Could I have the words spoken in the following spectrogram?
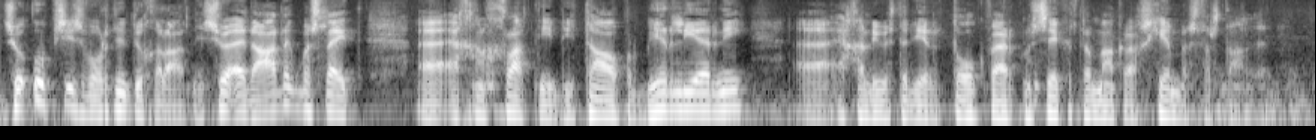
So oepsies word nie toegelaat nie. So dadelik besluit uh, ek gaan glad nie die taal probeer leer nie. Uh, ek gaan liewer deur 'n tolk werk om seker te maak daar's geen misverstande nie.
